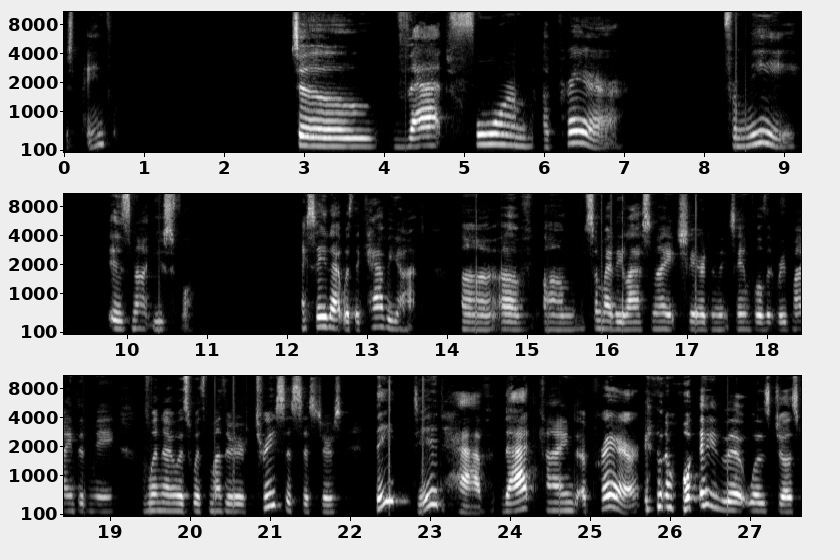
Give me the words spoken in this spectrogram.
just painful. So, that form of prayer for me is not useful. I say that with a caveat uh, of um, somebody last night shared an example that reminded me of when I was with Mother Teresa's sisters. They did have that kind of prayer in a way that was just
